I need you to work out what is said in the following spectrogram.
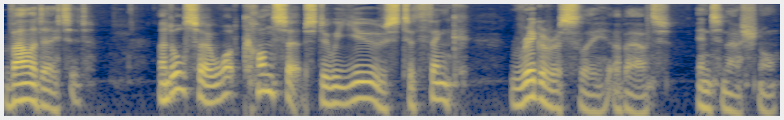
validated, and also what concepts do we use to think rigorously about international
